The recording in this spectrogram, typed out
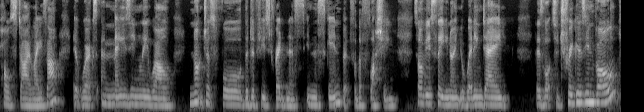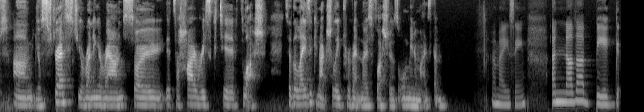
pulse dye laser. It works amazingly well not just for the diffused redness in the skin, but for the flushing. So, obviously, you know, your wedding day, there's lots of triggers involved. Um, you're stressed, you're running around. So, it's a high risk to flush. So, the laser can actually prevent those flushes or minimize them. Amazing. Another big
